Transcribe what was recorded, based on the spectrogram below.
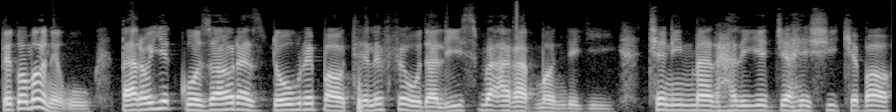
به گمان او برای گذار از دور باطل فئودالیسم و عقب ماندگی چنین مرحله جهشی که با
